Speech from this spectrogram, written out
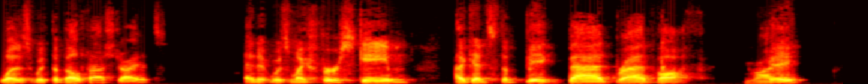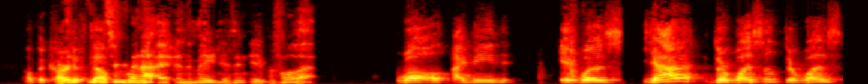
was with the Belfast Giants, and it was my first game against the big bad Brad Voth. Right. Okay. Of the Cardiff Devils. two went at it in the media, didn't you, before that? Well, I mean, it was yeah. There was a there was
